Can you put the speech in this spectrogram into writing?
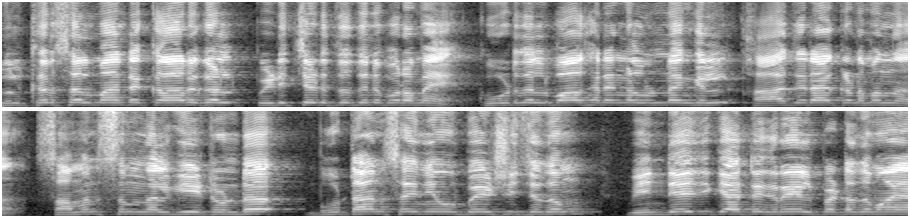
ദുൽഖർ സൽമാന്റെ കാറുകൾ പിടിച്ചെടുത്തതിനു പുറമെ കൂടുതൽ വാഹനങ്ങൾ ഉണ്ടെങ്കിൽ ഹാജരാക്കണമെന്ന് സമൻസും നൽകിയിട്ടുണ്ട്. ഭൂട്ടാൻ സൈന്യം ഉപേക്ഷിച്ചതും വിന്റേജ് കാറ്റഗറിയിൽപ്പെട്ടതുമായ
